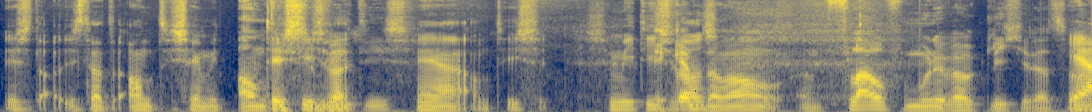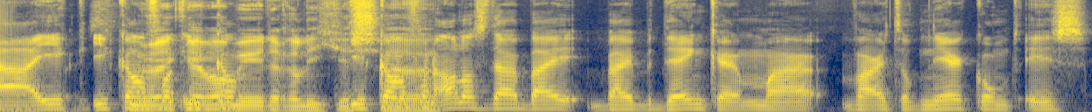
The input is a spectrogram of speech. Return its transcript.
is, dat, is dat antisemitisch. wat- Antisemitisch. Ja, antisemitisch Ik heb dan wel een flauw vermoeden welk liedje dat was. Ja, je, je kan van, je kan, meerdere liedjes. je kan eh, van alles daarbij bij bedenken, maar waar het op neerkomt is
